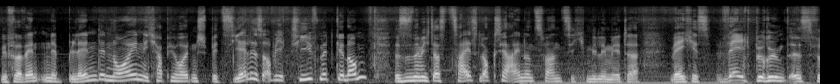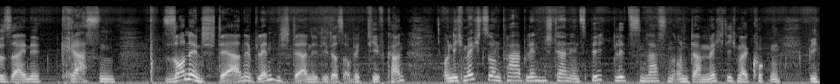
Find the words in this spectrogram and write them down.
Wir verwenden eine Blende 9. Ich habe hier heute ein spezielles Objektiv mitgenommen. Das ist nämlich das Zeiss Loxia 21 mm, welches weltberühmt ist für seine krassen Sonnensterne, Blendensterne, die das Objektiv kann. Und ich möchte so ein paar Blendensterne ins Bild blitzen lassen und da möchte ich mal gucken, wie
